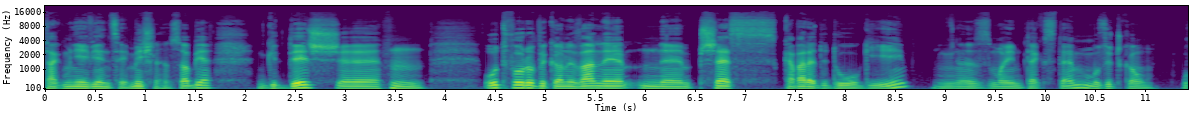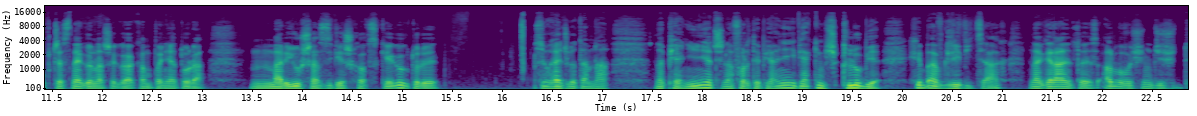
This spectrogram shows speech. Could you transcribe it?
tak mniej więcej myślę sobie, gdyż e, hmm, utwór wykonywany przez kabaret Długi z moim tekstem, muzyczką ówczesnego naszego akompaniatura Mariusza Zwierzchowskiego, który Słychać go tam na, na pianinie czy na fortepianie i w jakimś klubie, chyba w Gliwicach. Nagrany to jest albo w 80,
